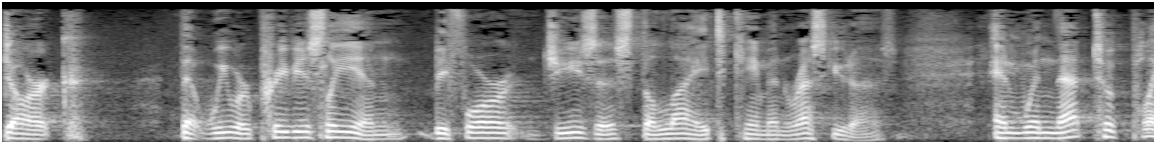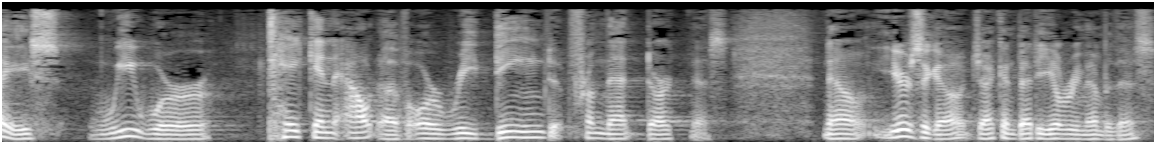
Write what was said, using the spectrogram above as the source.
dark that we were previously in before Jesus, the light, came and rescued us. And when that took place, we were taken out of or redeemed from that darkness. Now, years ago, Jack and Betty, you'll remember this,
